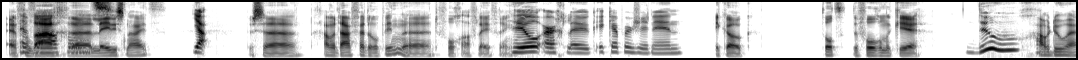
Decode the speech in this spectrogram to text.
En, vandaag eh, vanavond. Ladies Night. Ja. Dus gaan we daar verder op in, de volgende aflevering. Heel erg leuk. Ik heb er zin in. Ik ook. Tot de volgende keer. Doeg! Houdoe hè.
